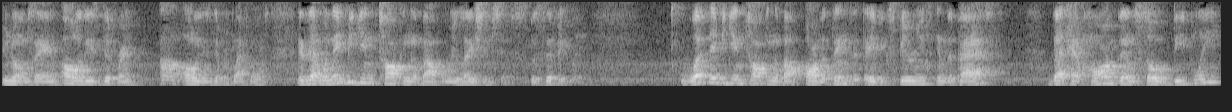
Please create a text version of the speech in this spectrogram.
you know what I'm saying, all of these different uh, all of these different platforms. Is that when they begin talking about relationships specifically, what they begin talking about are the things that they've experienced in the past that have harmed them so deeply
